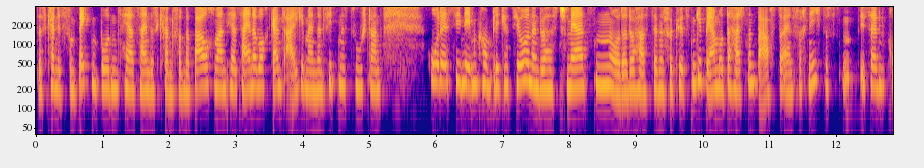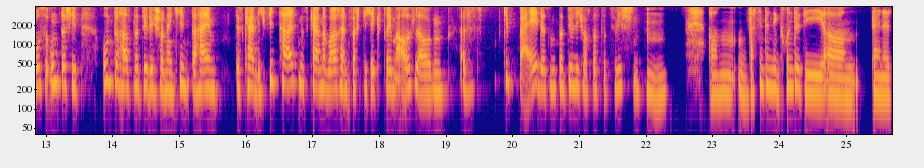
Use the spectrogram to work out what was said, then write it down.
Das kann jetzt vom Beckenboden her sein, das kann von der Bauchwand her sein, aber auch ganz allgemein dein Fitnesszustand. Oder es sind eben Komplikationen, du hast Schmerzen oder du hast einen verkürzten Gebärmutterhals, dann darfst du einfach nicht. Das ist ein großer Unterschied. Und du hast natürlich schon ein Kind daheim. Das kann dich fit halten, es kann aber auch einfach dich extrem auslaugen. Also es gibt beides und natürlich auch was dazwischen. Mhm. Ähm, was sind denn die Gründe, die ähm, deine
